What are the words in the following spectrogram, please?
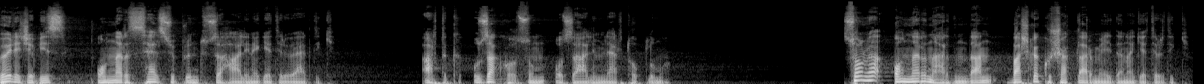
Böylece biz onları sel süprüntüsü haline getiriverdik. Artık uzak olsun o zalimler toplumu. Sonra onların ardından başka kuşaklar meydana getirdik.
